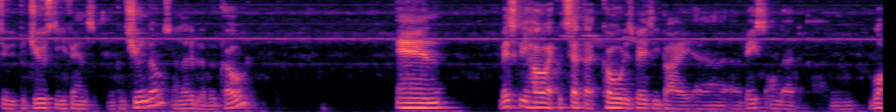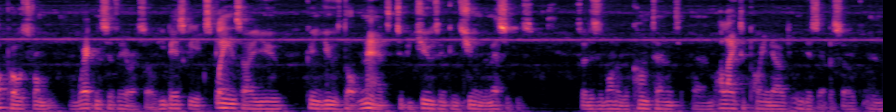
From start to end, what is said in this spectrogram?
to produce the events and consume those, a little bit of the code. And basically how I could set that code is basically by uh, based on that um, blog post from Wagner Silveira. So he basically explains how you can use .NET to produce and consume the messages. So this is one of the content um, I like to point out in this episode. And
